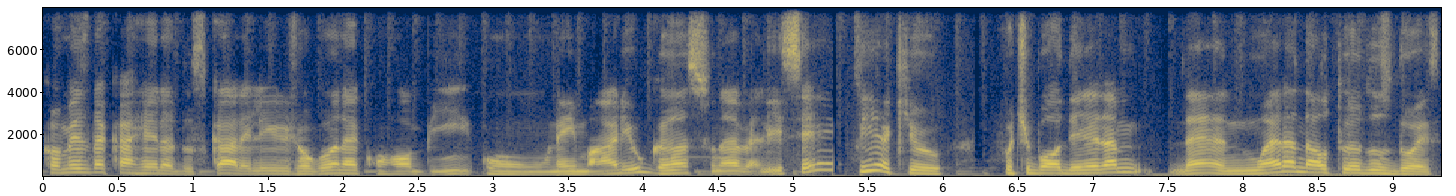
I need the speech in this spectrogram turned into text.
começo da carreira dos caras, ele jogou, né, com o Robinho, com o Neymar e o Ganso, né, velho? E você via que o futebol dele era, né, não era na altura dos dois.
